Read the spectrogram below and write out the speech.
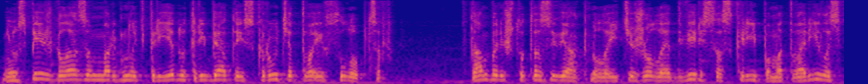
Не успеешь глазом моргнуть, приедут ребята и скрутят твоих хлопцев». В тамбуре что-то звякнуло, и тяжелая дверь со скрипом отворилась,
